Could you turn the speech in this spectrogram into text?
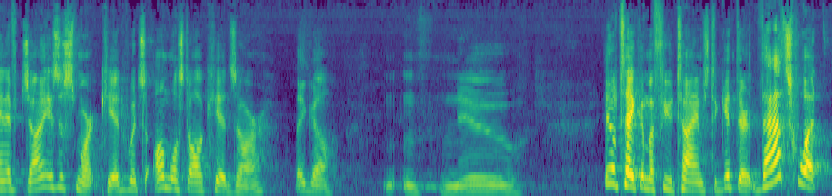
And if Johnny is a smart kid, which almost all kids are, they go, No. It'll take them a few times to get there. That's what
